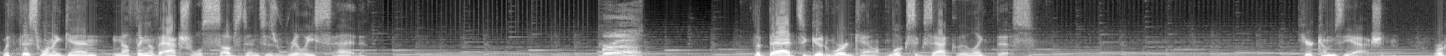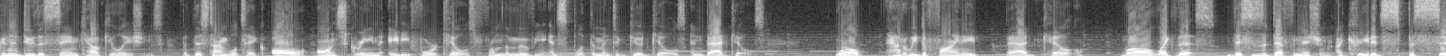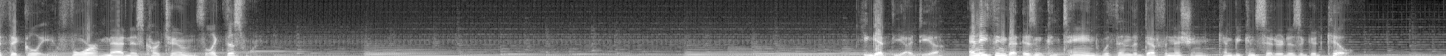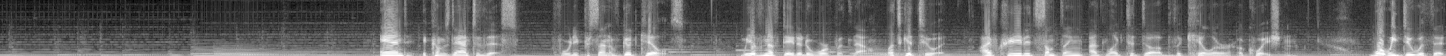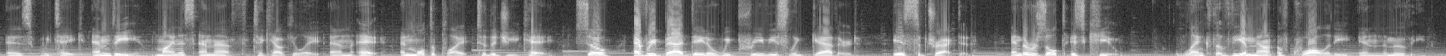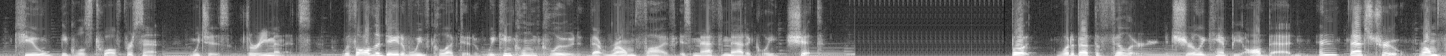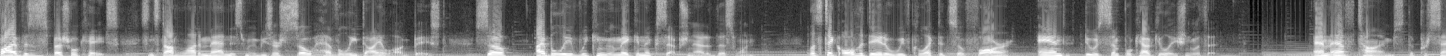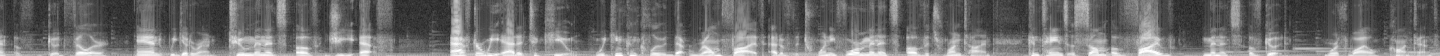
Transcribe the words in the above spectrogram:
With this one again, nothing of actual substance is really said. Bruh. The bad to good word count looks exactly like this. Here comes the action. We're going to do the same calculations, but this time we'll take all on-screen 84 kills from the movie and split them into good kills and bad kills. Well, how do we define a bad kill? Well, like this. This is a definition I created specifically for Madness cartoons, like this one. You get the idea. Anything that isn't contained within the definition can be considered as a good kill. And it comes down to this 40% of good kills. We have enough data to work with now, let's get to it. I've created something I'd like to dub the killer equation. What we do with it is we take MD minus MF to calculate MA and multiply it to the GK. So every bad data we previously gathered is subtracted, and the result is Q, length of the amount of quality in the movie. Q equals 12%, which is 3 minutes. With all the data we've collected, we can conclude that Realm 5 is mathematically shit. But what about the filler? It surely can't be all bad. And that's true. Realm 5 is a special case, since not a lot of Madness movies are so heavily dialogue based. So, I believe we can make an exception out of this one. Let's take all the data we've collected so far and do a simple calculation with it. MF times the percent of good filler, and we get around 2 minutes of GF. After we add it to Q, we can conclude that Realm 5 out of the 24 minutes of its runtime contains a sum of 5 minutes of good, worthwhile content.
